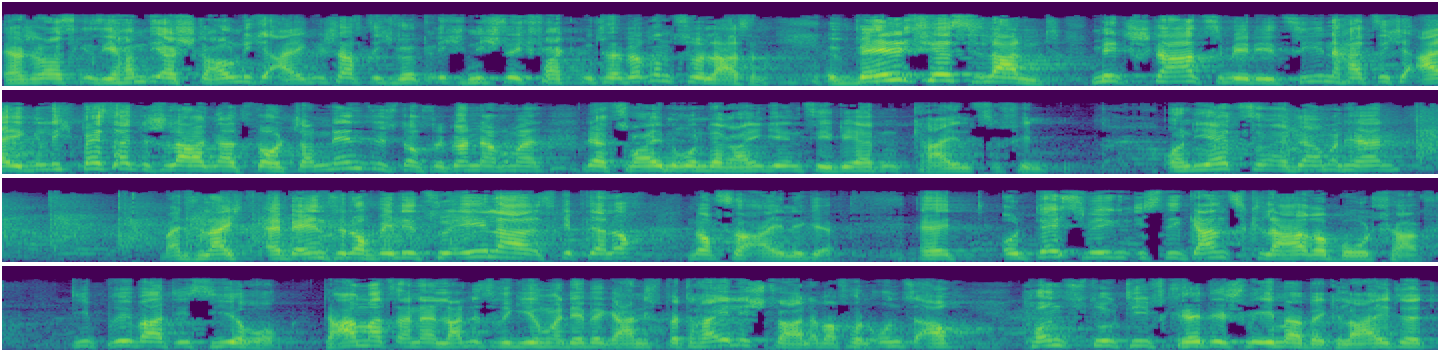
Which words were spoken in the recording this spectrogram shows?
Herr Schalauske, Sie haben die erstaunliche Eigenschaft, sich wirklich nicht durch Fakten verwirren zu lassen. Welches Land mit Staatsmedizin hat sich eigentlich besser geschlagen als Deutschland? Nennen Sie es doch. Sie können auch einmal in der zweiten Runde reingehen. Sie werden keins finden. Und jetzt, meine Damen und Herren, vielleicht erwähnen Sie noch Venezuela. Es gibt ja noch so einige. Äh, deswegen ist die ganz klare Botschaft, die Privatisierung, damals einer Landesregierung, an der wir gar nicht beteiligt waren, aber von uns auch konstruktiv kritisch wie immer begleitet,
